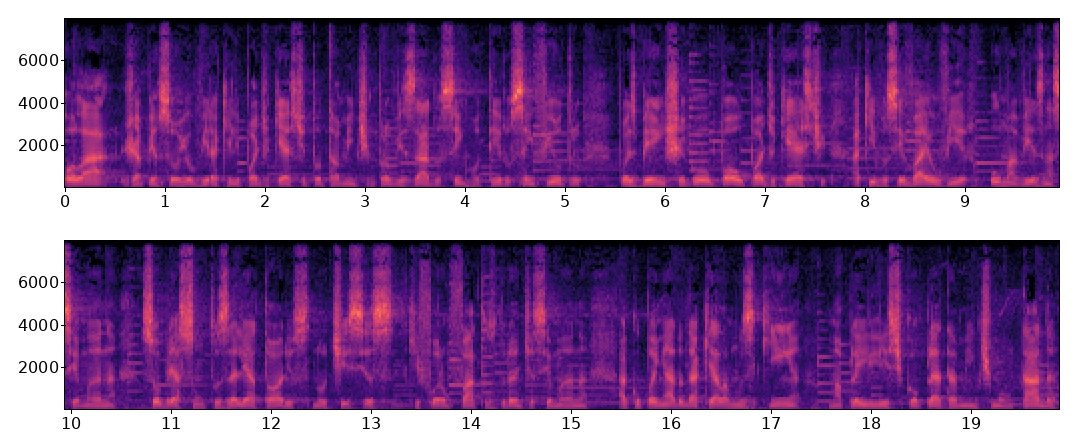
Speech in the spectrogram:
Olá, já pensou em ouvir aquele podcast totalmente improvisado, sem roteiro, sem filtro? Pois bem, chegou o Paul Podcast. Aqui você vai ouvir, uma vez na semana, sobre assuntos aleatórios, notícias que foram fatos durante a semana, acompanhado daquela musiquinha, uma playlist completamente montada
